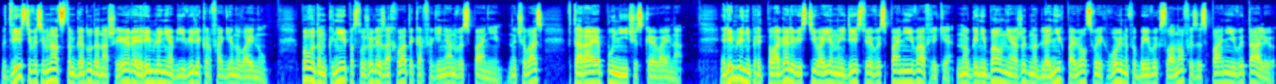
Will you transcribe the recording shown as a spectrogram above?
В 218 году до нашей эры римляне объявили Карфагену войну. Поводом к ней послужили захваты карфагенян в Испании. Началась Вторая Пуническая война. Римляне предполагали вести военные действия в Испании и в Африке, но Ганнибал неожиданно для них повел своих воинов и боевых слонов из Испании в Италию.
